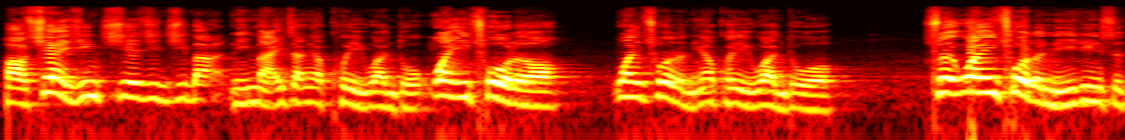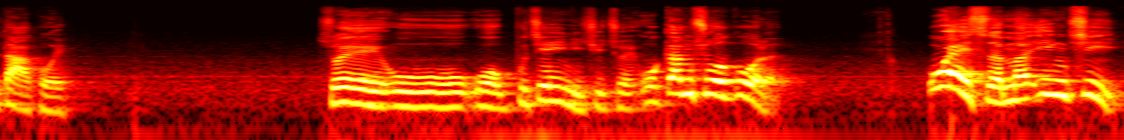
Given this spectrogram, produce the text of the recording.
好，现在已经接近七八，你买一张要亏一万多，万一错了哦，万一错了你要亏一万多。所以万一错了，你一定是大亏。所以我我我不建议你去追。我刚说过了，为什么英气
